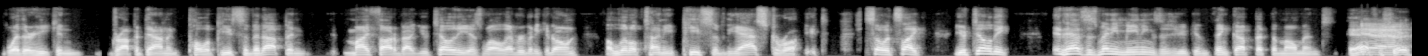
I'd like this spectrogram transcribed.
whether he can drop it down and pull a piece of it up. And my thought about utility is well, everybody could own a little tiny piece of the asteroid. So it's like utility, it has as many meanings as you can think up at the moment. Yeah, yeah. for sure.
